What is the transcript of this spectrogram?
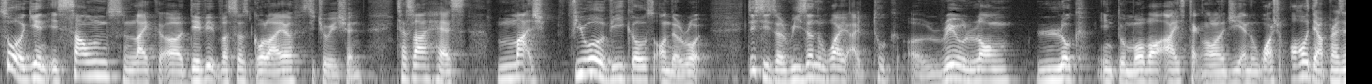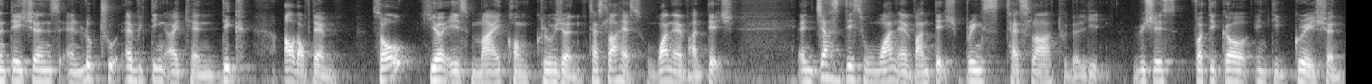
So again, it sounds like a David versus Goliath situation. Tesla has much fewer vehicles on the road. This is the reason why I took a real long look into Mobileye's technology and watch all their presentations and look through everything I can dig out of them. So here is my conclusion. Tesla has one advantage and just this one advantage brings Tesla to the lead which is vertical integration.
